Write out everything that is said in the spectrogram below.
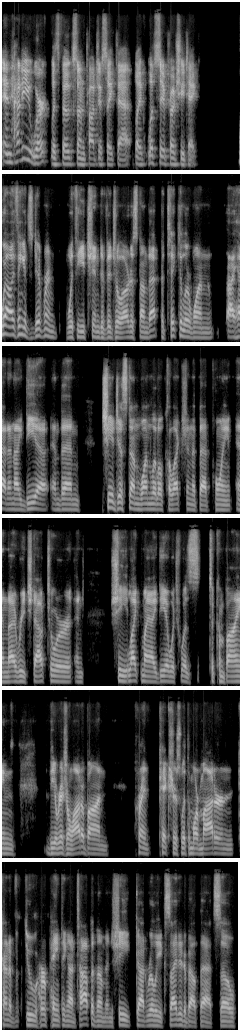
And how do you work with folks on projects like that? Like, what's the approach you take? Well, I think it's different with each individual artist. On that particular one, I had an idea, and then she had just done one little collection at that point, and I reached out to her, and she liked my idea, which was to combine the original Audubon print pictures with the more modern kind of do her painting on top of them. And she got really excited about that. So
